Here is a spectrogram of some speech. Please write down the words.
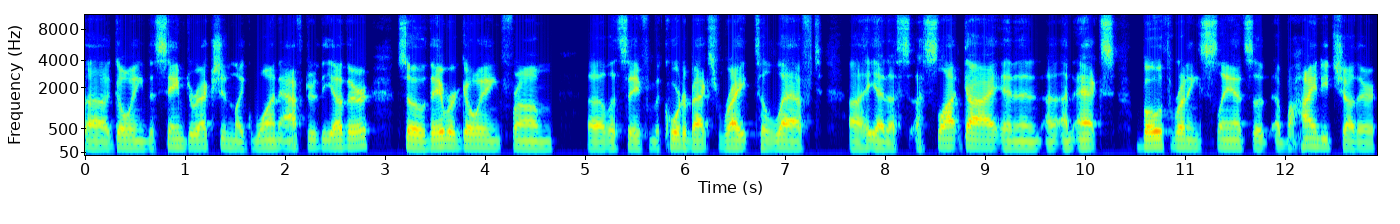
uh, going the same direction, like one after the other. So they were going from, uh, let's say, from the quarterback's right to left. Uh, he had a, a, slot guy and an, an X, both running slants uh, uh, behind each other,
